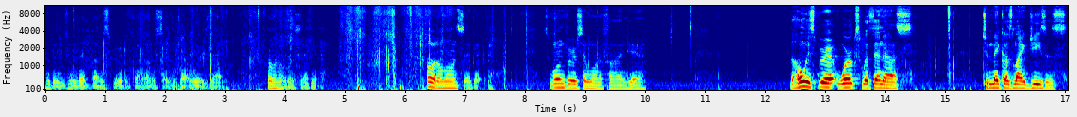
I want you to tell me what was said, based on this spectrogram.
For those who are led by the Spirit of God all the sons of God where is that? Hold on one second hold on one second it's one verse I want to find here the Holy Spirit works within us to make us like Jesus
